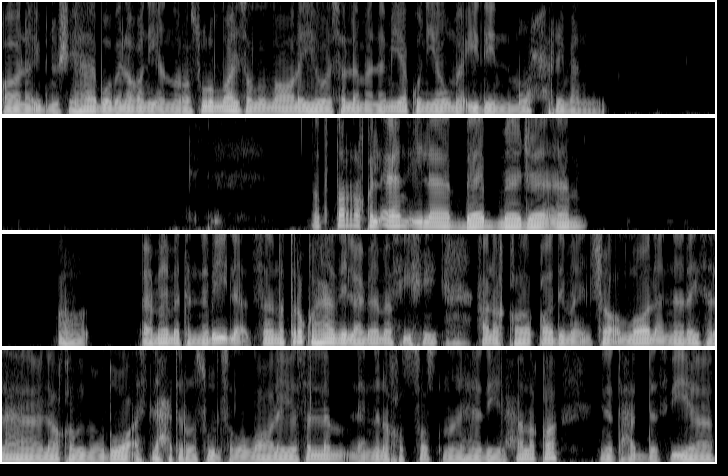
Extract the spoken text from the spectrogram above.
قال ابن شهاب وبلغني أن رسول الله صلى الله عليه وسلم لم يكن يومئذ محرما. نتطرق الآن إلى باب ما جاء آه عمامة النبي. لا سنترك هذه العمامة في حلقة قادمة إن شاء الله لأنها ليس لها علاقة بموضوع أسلحة الرسول صلى الله عليه وسلم لأننا خصصنا هذه الحلقة لنتحدث فيها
